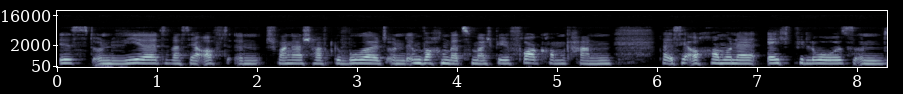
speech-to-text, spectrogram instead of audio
ist und wird, was ja oft in Schwangerschaft, Geburt und im Wochenbett zum Beispiel vorkommen kann. Da ist ja auch hormonell echt viel los und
